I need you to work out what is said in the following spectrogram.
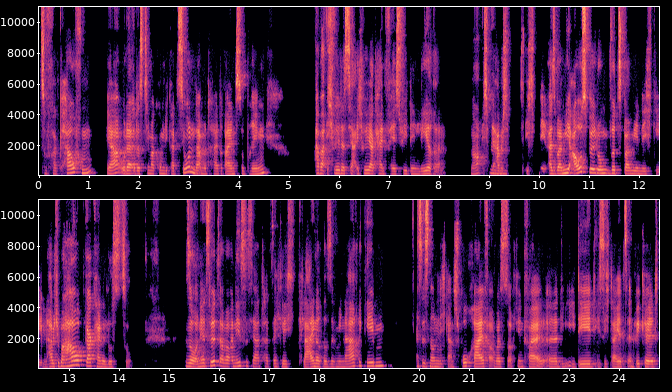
zu verkaufen, ja, oder das Thema Kommunikation damit halt reinzubringen. Aber ich will das ja, ich will ja kein Face Reading lehren. Ne? Ich, mhm. ich, ich, also bei mir Ausbildung wird es bei mir nicht geben. Da habe ich überhaupt gar keine Lust zu. So, und jetzt wird es aber nächstes Jahr tatsächlich kleinere Seminare geben. Es ist noch nicht ganz spruchreif, aber es ist auf jeden Fall äh, die Idee, die sich da jetzt entwickelt,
